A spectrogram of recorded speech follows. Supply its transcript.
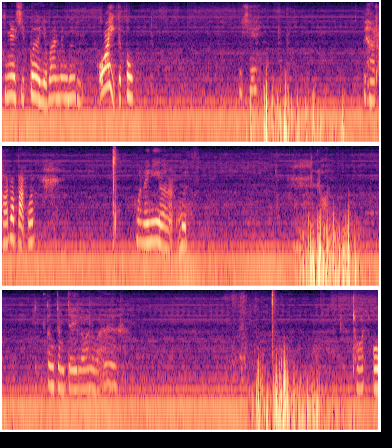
กูม่เอาคิปเปอร์อย่าบ้านแม่งบึ้ม โอ้ย กระตุก โอเค ไปหาทอสมาปักว่ามันไอ้นี่กันอะมืดร้อน ต้องจำใจร้อนหรอวะทอสโอ้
